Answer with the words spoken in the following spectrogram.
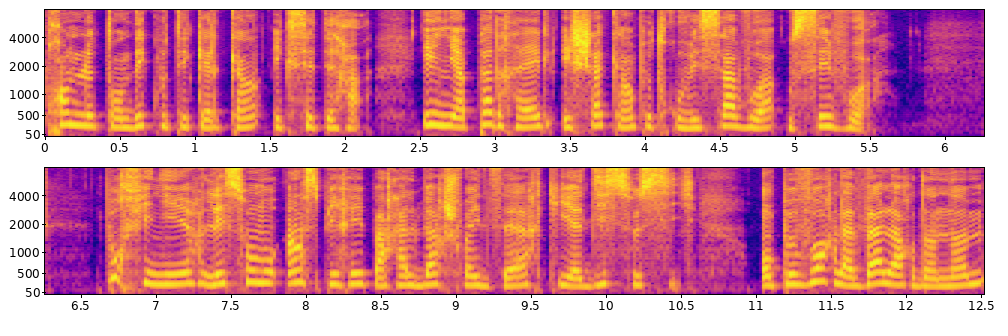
prendre le temps d'écouter quelqu'un, etc. Il n'y a pas de règle et chacun peut trouver sa voie ou ses voies. Pour finir, laissons-nous inspirer par Albert Schweitzer qui a dit ceci. On peut voir la valeur d'un homme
